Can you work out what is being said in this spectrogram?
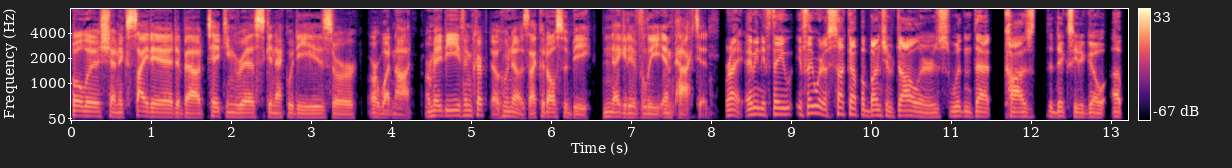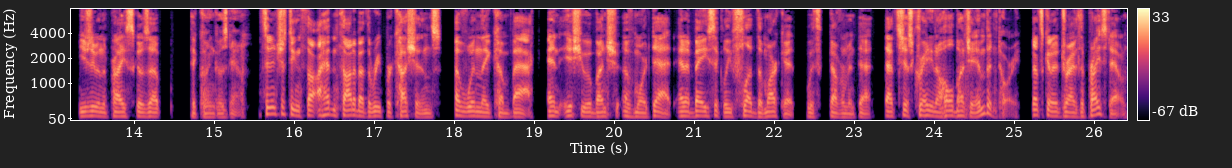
bullish and excited about taking risk in equities or or whatnot. Or maybe even crypto. Who knows? That could also be negatively impacted. Right. I mean if they if they were to suck up a bunch of dollars, wouldn't that cause the DXY to go up? Usually when the price goes up, Bitcoin goes down. It's an interesting thought. I hadn't thought about the repercussions of when they come back and issue a bunch of more debt and it basically flood the market with government debt. That's just creating a whole bunch of inventory. That's going to drive the price down,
